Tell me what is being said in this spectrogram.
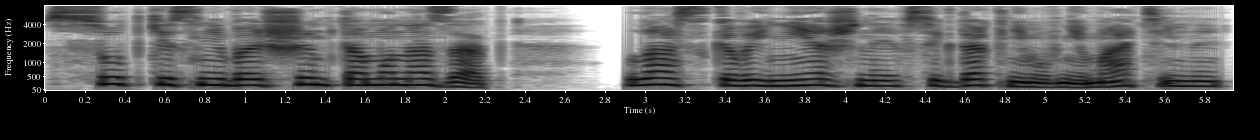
сутки с небольшим тому назад — ласковый, нежный, всегда к нему внимательный.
